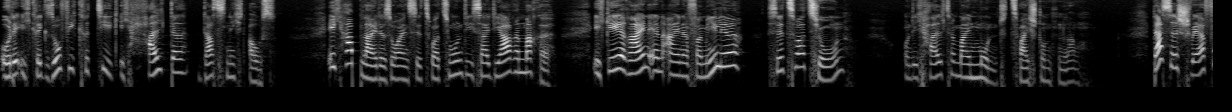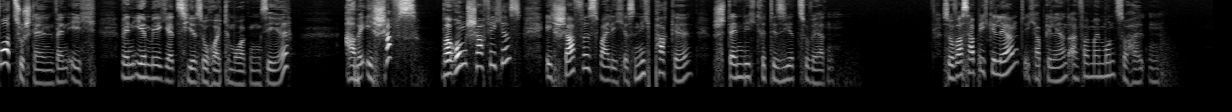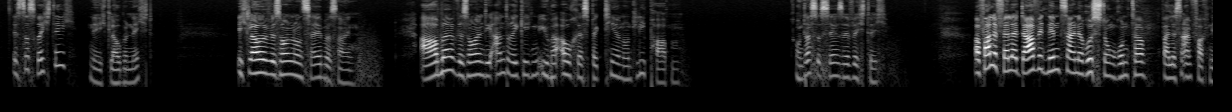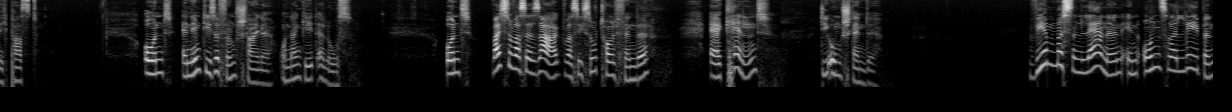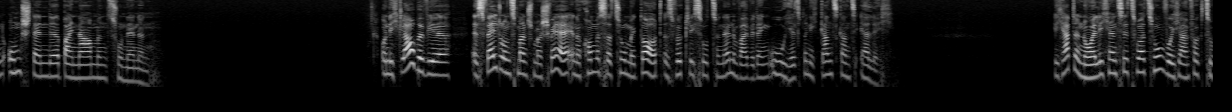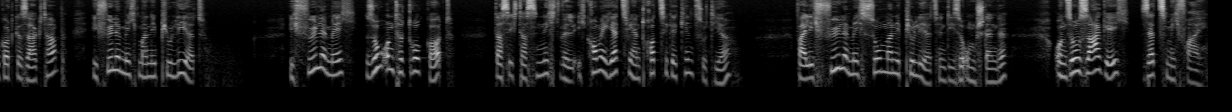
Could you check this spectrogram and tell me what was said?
Oder ich kriege so viel Kritik, ich halte das nicht aus. Ich habe leider so eine Situation, die ich seit Jahren mache. Ich gehe rein in eine Familie-Situation und ich halte meinen Mund zwei Stunden lang. Das ist schwer vorzustellen, wenn ich, wenn ihr mir jetzt hier so heute Morgen sehe. Aber ich schaff's. Warum schaffe ich es? Ich schaffe es, weil ich es nicht packe, ständig kritisiert zu werden. So was habe ich gelernt? Ich habe gelernt, einfach meinen Mund zu halten. Ist das richtig? Nee, ich glaube nicht. Ich glaube, wir sollen uns selber sein. Aber wir sollen die andere gegenüber auch respektieren und lieb haben. Und das ist sehr, sehr wichtig. Auf alle Fälle, David nimmt seine Rüstung runter, weil es einfach nicht passt. Und er nimmt diese fünf Steine und dann geht er los. Und weißt du, was er sagt, was ich so toll finde? Er kennt die Umstände. Wir müssen lernen, in unserem Leben Umstände bei Namen zu nennen. Und ich glaube, wir es fällt uns manchmal schwer, in einer Konversation mit Gott es wirklich so zu nennen, weil wir denken, uh, jetzt bin ich ganz, ganz ehrlich. Ich hatte neulich eine Situation, wo ich einfach zu Gott gesagt habe, ich fühle mich manipuliert. Ich fühle mich so unter Druck, Gott, dass ich das nicht will. Ich komme jetzt wie ein trotziger Kind zu dir, weil ich fühle mich so manipuliert in diese Umstände. Und so sage ich, setz mich frei.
